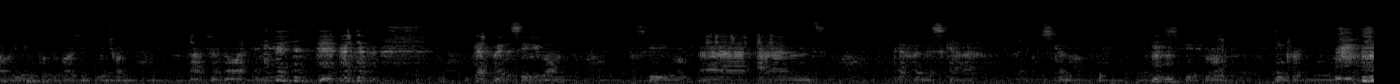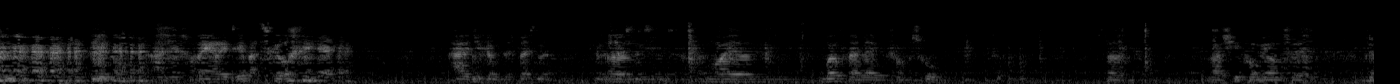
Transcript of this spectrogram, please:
are the input devices? Which one? I don't know. I definitely the CD-ROM. CD-ROM. Uh, and definitely the scanner. Scanner. Mm-hmm. CD-ROM. Incorrect. I think I need to get back to school. How did you come to this place in the, in the first instance? my um, welfare lady from school So, like, she put me onto it, to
